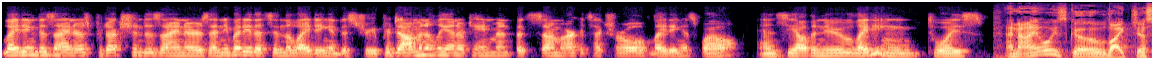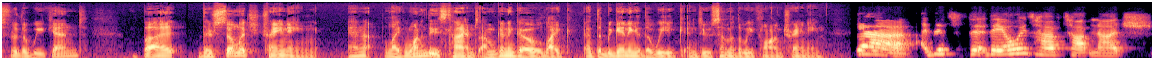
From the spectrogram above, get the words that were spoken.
lighting designers, production designers, anybody that's in the lighting industry, predominantly entertainment, but some architectural lighting as well, and see all the new lighting toys. And I always go like just for the weekend but there's so much training and like one of these times i'm going to go like at the beginning of the week and do some of the week long training yeah it's they always have top notch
